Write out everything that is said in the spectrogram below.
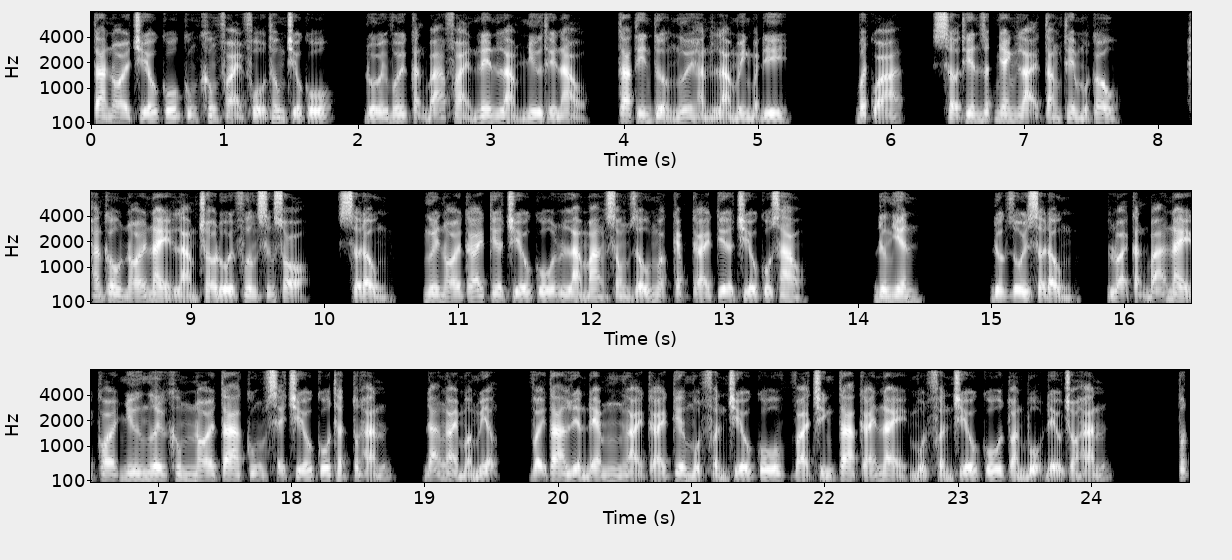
Ta nói chiếu cố cũng không phải phổ thông chiếu cố, đối với cặn bã phải nên làm như thế nào ta tin tưởng ngươi hẳn là minh bạch đi. Bất quá, sở thiên rất nhanh lại tăng thêm một câu. Hắn câu nói này làm cho đối phương sững sỏ sở đồng ngươi nói cái kia chiếu cố là mang song dấu ngoặc kép cái kia chiếu cố sao? Đương nhiên. Được rồi sở đồng loại cặn bã này coi như ngươi không nói ta cũng sẽ chiếu cố thật tốt hắn. Đã ngài mở miệng, vậy ta liền đem ngài cái kia một phần chiếu cố và chính ta cái này một phần chiếu cố toàn bộ đều cho hắn. Tốt,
